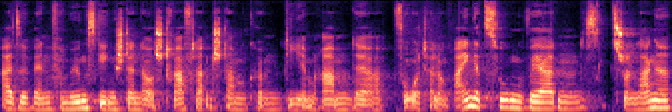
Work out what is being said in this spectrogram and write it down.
Also wenn Vermögensgegenstände aus Straftaten stammen können, die im Rahmen der Verurteilung eingezogen werden, das gibt es schon lange,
